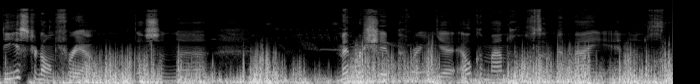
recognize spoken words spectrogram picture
die is er dan voor jou. Dat is een uh, membership waarin je elke maandagochtend met mij en een groep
